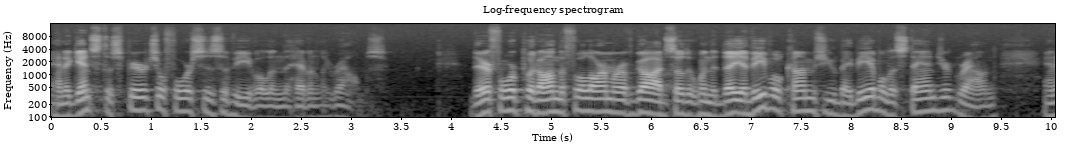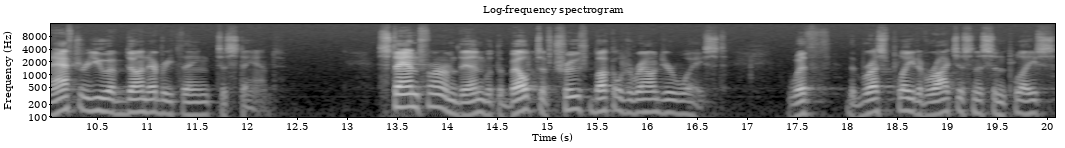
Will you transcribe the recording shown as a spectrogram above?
and against the spiritual forces of evil in the heavenly realms. Therefore, put on the full armor of God so that when the day of evil comes, you may be able to stand your ground, and after you have done everything, to stand. Stand firm then with the belt of truth buckled around your waist, with the breastplate of righteousness in place,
